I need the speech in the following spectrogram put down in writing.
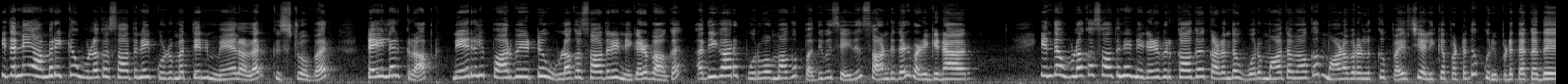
இதனை அமெரிக்க உலக சாதனை குழுமத்தின் மேலாளர் கிறிஸ்டோபர் டெய்லர் கிராப்ட் நேரில் பார்வையிட்டு உலக சாதனை நிகழ்வாக அதிகாரப்பூர்வமாக பதிவு செய்து சான்றிதழ் வழங்கினார். இந்த உலக சாதனை நிகழ்விற்காக கடந்த ஒரு மாதமாக மாணவர்களுக்கு பயிற்சி அளிக்கப்பட்டது குறிப்பிடத்தக்கது.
